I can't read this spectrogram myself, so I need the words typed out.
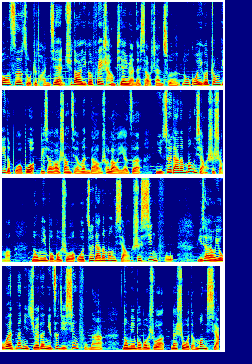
公司组织团建，去到一个非常偏远的小山村，路过一个种地的伯伯，李逍遥上前问道：“说老爷子，你最大的梦想是什么？”农民伯伯说：“我最大的梦想是幸福。”李逍遥又问：“那你觉得你自己幸福吗？”农民伯伯说：“那是我的梦想。”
